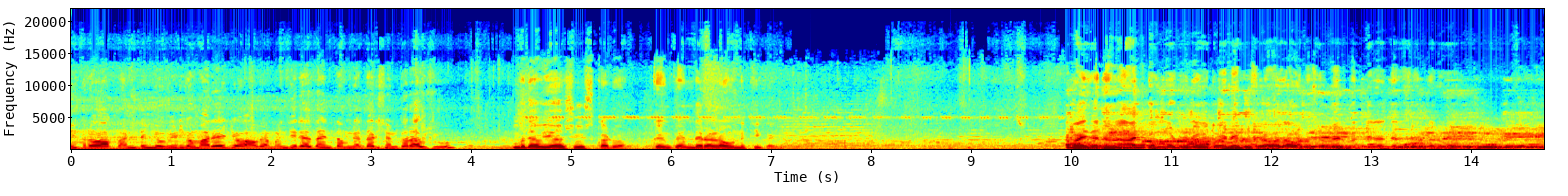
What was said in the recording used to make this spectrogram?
મિત્રો કન્ટિન્યુ વિડીયોમાં રહેજો. હવે મંદિરે જઈને તમને દર્શન કરાવશું. બધા વ્યવ શૂઝ કાઢવા. કેમ કે અંદર અલાઉ નથી કઈ. ભાઈ છે ને હાથ પગ મોટું ને એવું જવાનું છે મેન મંદિરે દર્શન કરવા.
